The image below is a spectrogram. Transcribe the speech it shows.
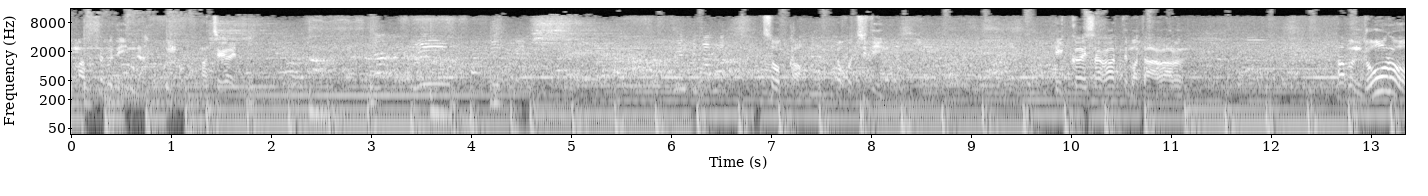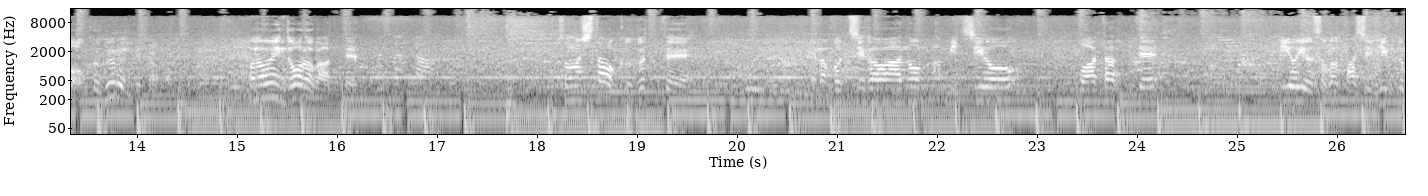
れまっすぐでいいんだ、間違えたそうか。こっちでいいんだ一回下がってまた上がるんだ。多分道路をくぐるんでしょ。この上に道路があって。その下をくぐって今こっち側の道を渡っていよいよそこのパシフィック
